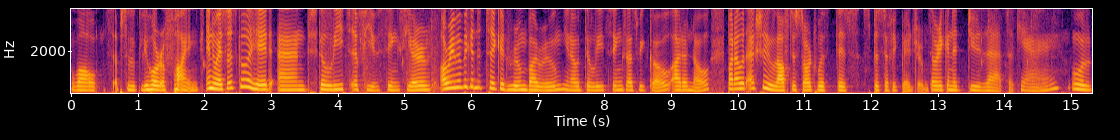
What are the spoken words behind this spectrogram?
wow it's absolutely horrifying. Anyway so let's go ahead and delete a few things here. Are we maybe gonna take it room by room you know delete things as we go. I don't know. But i would actually love to start with this specific bedroom. So we're gonna do that okay? Oh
